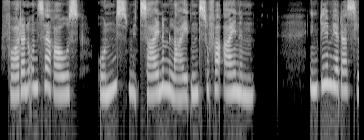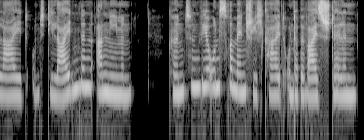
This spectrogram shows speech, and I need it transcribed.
fordern uns heraus, uns mit seinem Leiden zu vereinen indem wir das Leid und die Leidenden annehmen, könnten wir unsere Menschlichkeit unter Beweis stellen.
